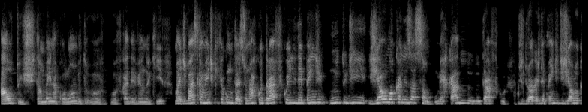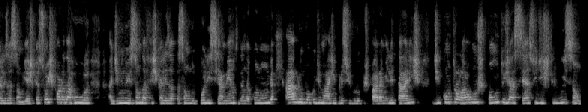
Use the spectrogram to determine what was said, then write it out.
altos também na Colômbia, tô, vou, vou, ficar devendo aqui, mas basicamente o que, que acontece? O narcotráfico ele depende muito de geolocalização. O mercado do tráfico de drogas depende de geolocalização. E as pessoas fora da rua, a diminuição da fiscalização do policiamento dentro da Colômbia, abre um pouco de margem para esses grupos paramilitares de controlar alguns pontos de acesso e distribuição.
